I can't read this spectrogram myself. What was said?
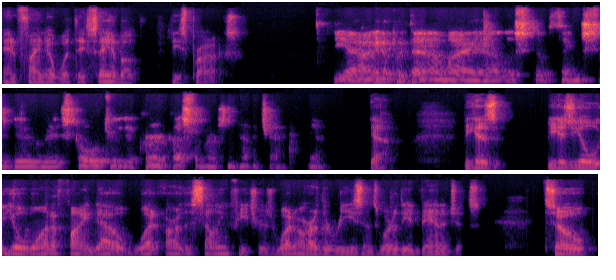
and find out what they say about these products. Yeah, I'm going to put that on my uh, list of things to do is go to the current customers and have a chat. Yeah. Yeah. Because because you'll you'll want to find out what are the selling features, what are the reasons, what are the advantages. So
